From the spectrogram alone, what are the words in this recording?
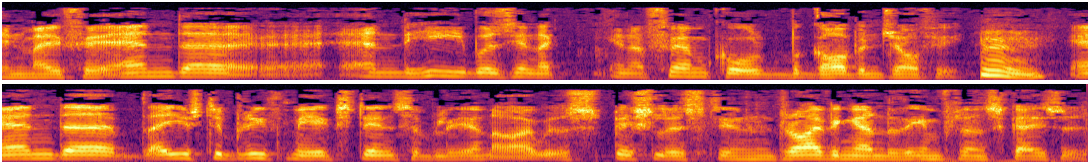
In Mayfair, and uh, and he was in a in a firm called and Joffe, Hmm. and uh, they used to brief me extensively, and I was a specialist in driving under the influence cases.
